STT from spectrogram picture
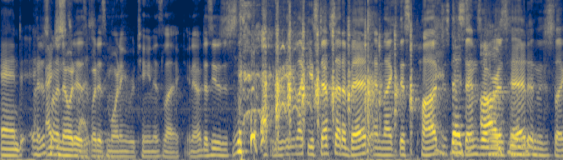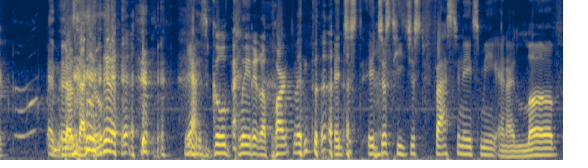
And I just want to know what his what his morning routine is like. You know, does he just he, like he steps out of bed and like this pod just That's descends over his head and just like and does that move yeah His gold-plated apartment. it just it just he just fascinates me and i love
